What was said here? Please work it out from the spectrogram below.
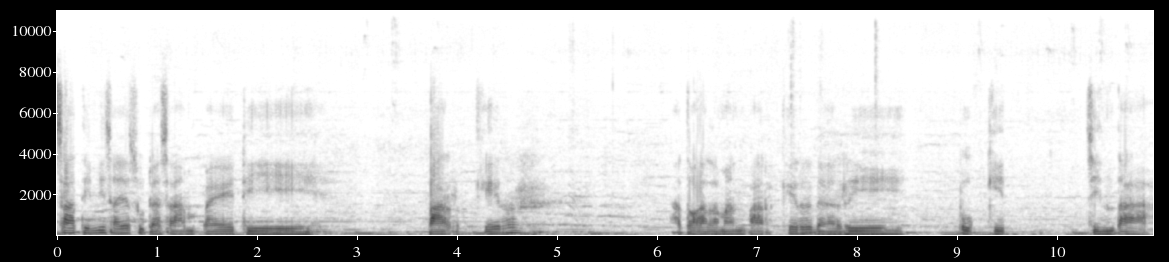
Saat ini saya sudah sampai di Parkir Atau halaman parkir dari Bukit Cinta.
